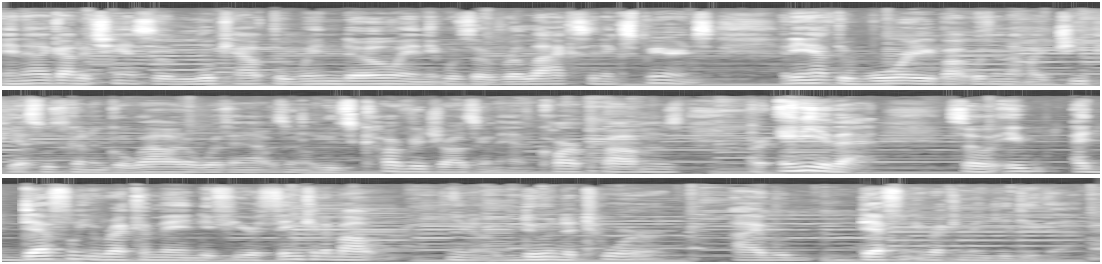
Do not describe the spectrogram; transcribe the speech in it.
and I got a chance to look out the window and it was a relaxing experience. I didn't have to worry about whether or not my GPS was gonna go out or whether or not I was gonna lose coverage or I was gonna have car problems or any of that. So it, I definitely recommend if you're thinking about, you know, doing the tour, I would definitely recommend you do that.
